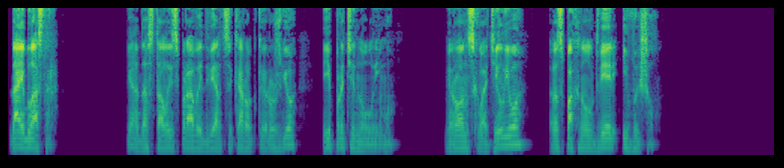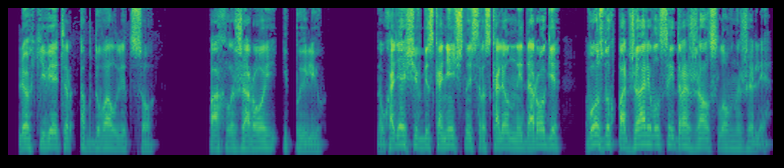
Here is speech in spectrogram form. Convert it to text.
«Дай бластер!» Я достала из правой дверцы короткое ружье и протянула ему. Мирон схватил его, распахнул дверь и вышел. Легкий ветер обдувал лицо пахло жарой и пылью. На уходящей в бесконечность раскаленной дороге воздух поджаривался и дрожал, словно желе.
